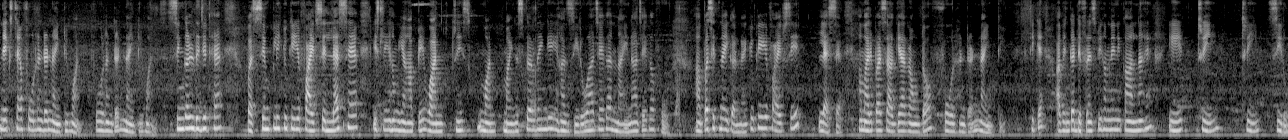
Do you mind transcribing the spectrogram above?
Next है four hundred ninety one, four hundred ninety one. Single digit है, बस सिंपली क्योंकि ये फाइव से लेस है, इसलिए हम यहाँ पे वन वन माइनस कर देंगे। यहाँ ज़ीरो आ जाएगा, नाइन आ जाएगा, फोर। हाँ बस इतना ही करना है, क्योंकि ये फाइव से लेस है। हमारे पास आ गया round off four hundred ninety ठीक है? अब इनका डिफरेंस भी हमने निकालना है। Eight three three zero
